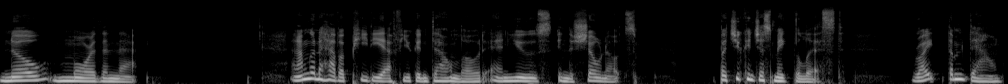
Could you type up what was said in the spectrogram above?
No more than that. And I'm going to have a PDF you can download and use in the show notes. But you can just make the list. Write them down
